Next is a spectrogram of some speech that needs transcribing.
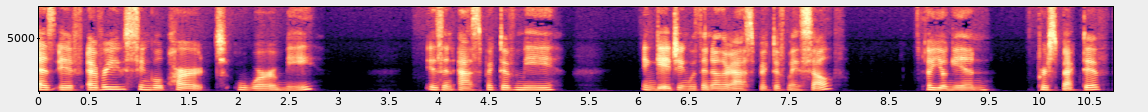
as if every single part were me, is an aspect of me engaging with another aspect of myself, a Jungian perspective.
